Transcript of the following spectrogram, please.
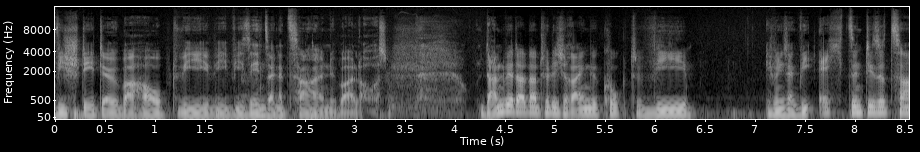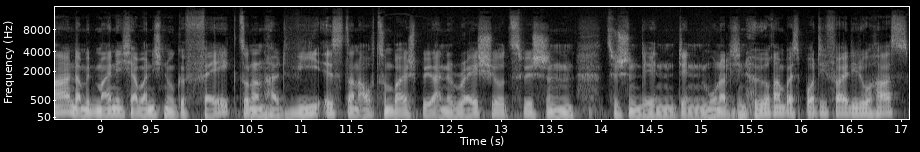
Wie steht der überhaupt? Wie, wie, wie sehen seine Zahlen überall aus? Und dann wird halt natürlich reingeguckt, wie ich will nicht sagen, wie echt sind diese Zahlen, damit meine ich aber nicht nur gefaked, sondern halt, wie ist dann auch zum Beispiel eine Ratio zwischen, zwischen den, den monatlichen Hörern bei Spotify, die du hast,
